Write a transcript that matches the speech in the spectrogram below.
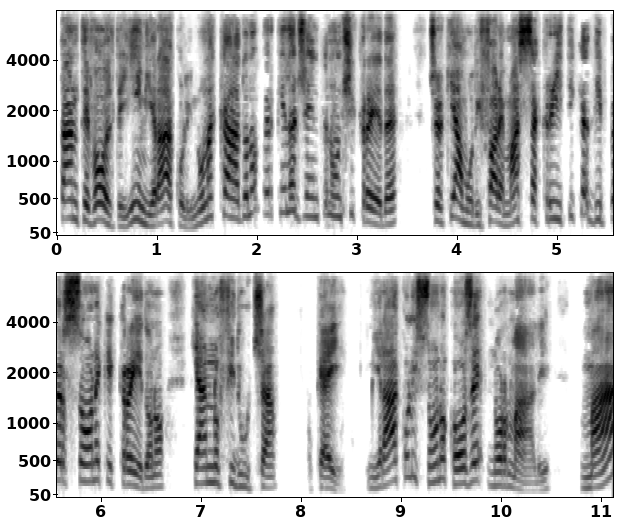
tante volte i miracoli non accadono perché la gente non ci crede cerchiamo di fare massa critica di persone che credono, che hanno fiducia. Ok? Miracoli sono cose normali, ma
